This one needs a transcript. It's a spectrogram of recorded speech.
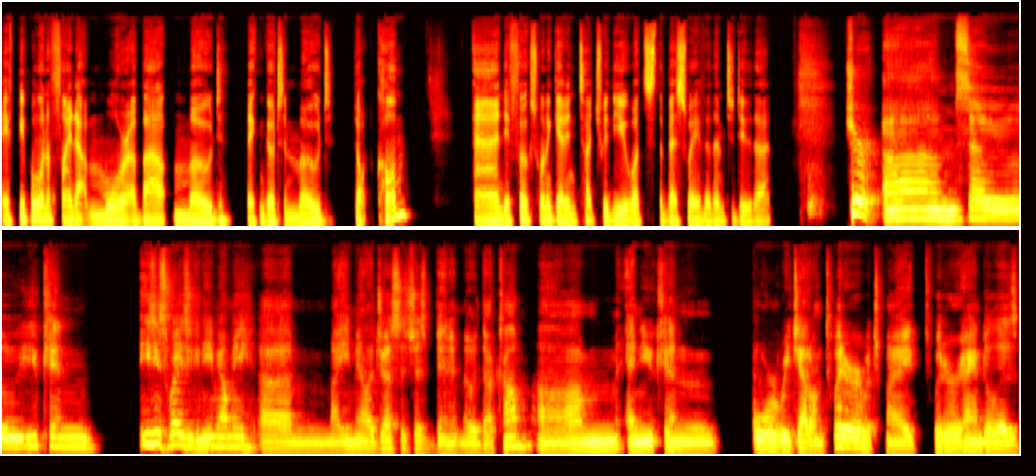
If people want to find out more about Mode, they can go to mode.com. And if folks want to get in touch with you, what's the best way for them to do that? Sure. Um, so you can, easiest way is you can email me. Um, my email address is just benn at mode.com. Um, and you can, or reach out on Twitter, which my Twitter handle is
